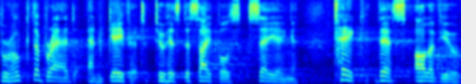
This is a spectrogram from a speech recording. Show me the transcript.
broke the bread, and gave it to his disciples, saying, Take this, all of you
